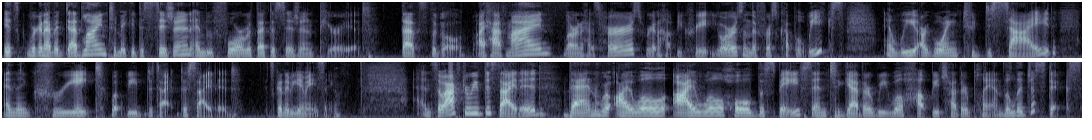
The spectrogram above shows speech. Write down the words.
it's we're going to have a deadline to make a decision and move forward with that decision, period. That's the goal. I have mine, Lauren has hers. We're going to help you create yours in the first couple weeks, and we are going to decide and then create what we de- decided. It's going to be amazing. And so after we've decided, then I will I will hold the space and together we will help each other plan the logistics,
